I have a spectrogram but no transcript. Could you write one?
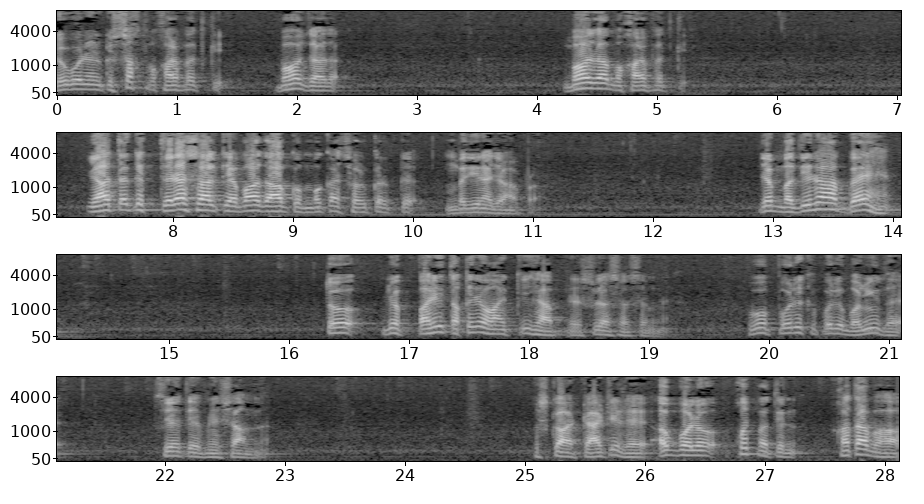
لوگوں نے ان کی سخت مخالفت کی، بہت زیادہ بہت زیادہ مخالفت کی۔ یہاں تک کہ تیرہ سال کے بعد آپ کو مکہ چھوڑ کر کے مدینہ جانا پڑا۔ جب مدینہ آپ گئے ہیں تو جو پہلی تقریر وہاں کی ہے آپ نے رسول اللہ صلی اللہ علیہ وسلم نے، وہ پوری کی پوری موجود ہے سیرت ابن شام میں۔ اس کا ٹائٹل ہے اب بولو خود پتن خطا بہا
